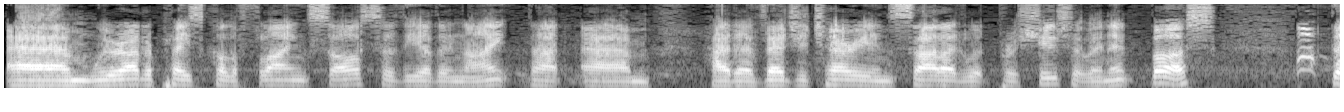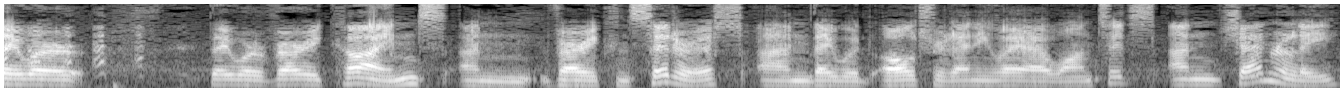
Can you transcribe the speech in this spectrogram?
Um, we were at a place called the Flying Saucer the other night that um, had a vegetarian salad with prosciutto in it, but they were they were very kind and very considerate, and they would alter it any way I wanted. And generally,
